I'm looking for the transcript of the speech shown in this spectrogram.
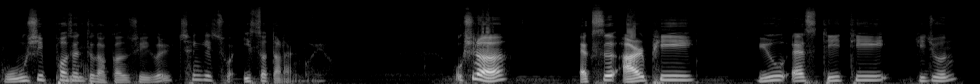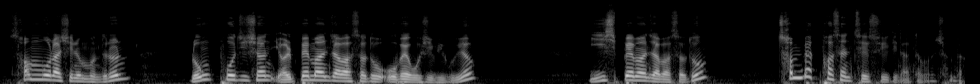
50% 가까운 수익을 챙길 수가 있었다라는 거예요. 혹시나 XRP USDT 기준 선물하시는 분들은 롱 포지션 10배만 잡았어도 550이고요. 20배만 잡았어도 1100%의 수익이 났던 거예요. 1100%.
